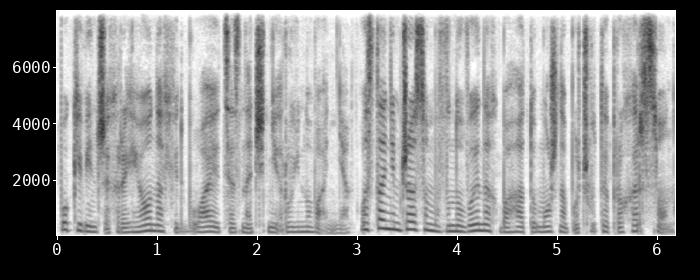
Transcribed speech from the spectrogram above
поки в інших регіонах відбуваються значні руйнування. Останнім часом в новинах багато можна почути про Херсон,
